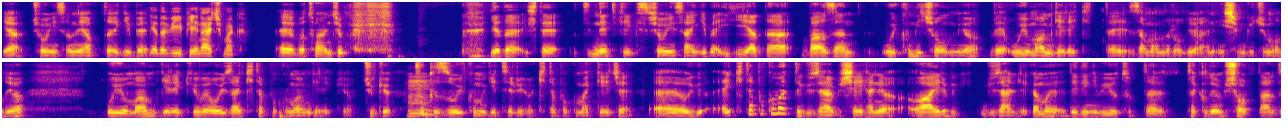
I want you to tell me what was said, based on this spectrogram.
ya çoğu insanın yaptığı gibi Ya da VPN'i açmak. e, Batuhan'cığım. ya da işte Netflix çoğu insan gibi ya da bazen uykum hiç olmuyor ve uyumam gerektiği zamanlar oluyor. Hani işim gücüm oluyor. Uyumam gerekiyor ve o yüzden kitap okumam gerekiyor. Çünkü Hmm. çok hızlı uykumu getiriyor kitap okumak gece. Ee, e, kitap okumak da güzel bir şey. Hani o ayrı bir güzellik ama dediğin gibi YouTube'da takılıyorum. Shortlarda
